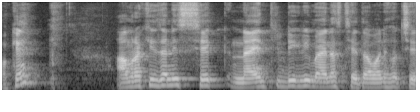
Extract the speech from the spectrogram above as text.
okay আমরা কি জানি sec ninety degree minus theta মানে হচ্ছে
